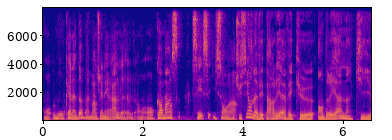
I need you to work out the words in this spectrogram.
au Canada même en général, on, commence, ils sont rares. Tu sais, on avait parlé avec Andréane qui,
